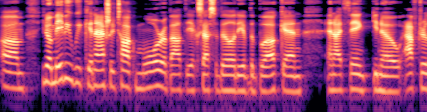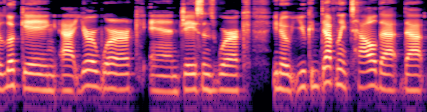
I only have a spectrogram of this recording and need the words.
um, you know, maybe we can actually talk more about the accessibility of the book. And and I think you know, after looking at your work and Jason's work, you know, you can definitely tell that that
